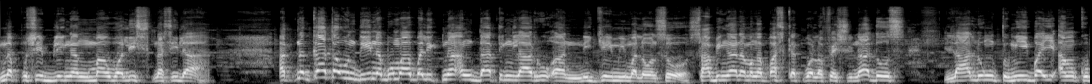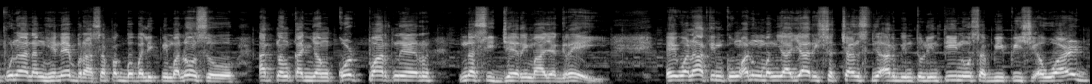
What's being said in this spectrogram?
na posibleng ang mawalis na sila. At nagkataon din na bumabalik na ang dating laruan ni Jamie Malonzo. Sabi nga ng mga basketball aficionados, lalong tumibay ang kupuna ng Hinebra sa pagbabalik ni Malonzo at ng kanyang court partner na si Jeremiah Gray. Ewan natin kung anong mangyayari sa chance ni Arvin Tolentino sa BPC Award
